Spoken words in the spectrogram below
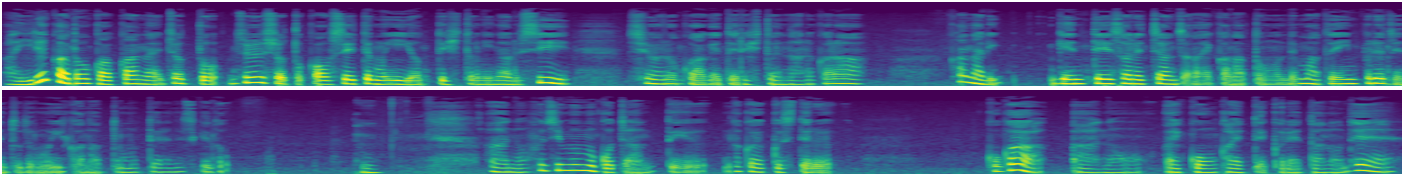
まあ、いるかどうかわかんない。ちょっと住所とか教えてもいいよって人になるし収録上げてる人になるからかなり限定されちゃうんじゃないかなと思うんでまあ全員プレゼントでもいいかなと思ってるんですけど。うん。あの藤むむこちゃんっていう仲良くしてる子があのアイコンを描いてくれたので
